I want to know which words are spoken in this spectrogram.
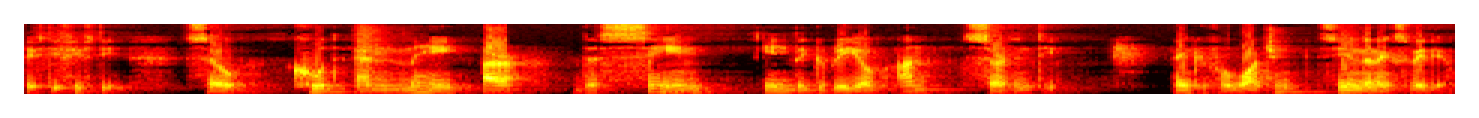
50-50. So could and may are the same in degree of uncertainty. Thank you for watching. See you in the next video.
